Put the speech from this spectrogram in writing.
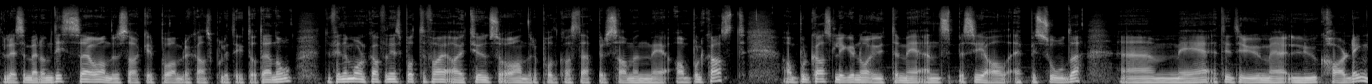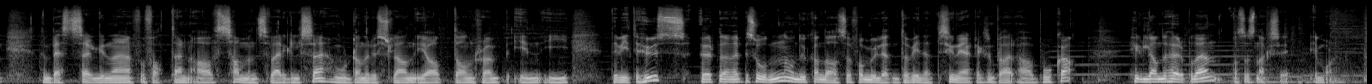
Du leser mer om disse og andre saker på amerikanskpolitikk.no. Du finner Morgenkaffen i Spotify, iTunes og andre podkastapper sammen med Ampolkast. Ampolkast ligger nå ute med en spesialepisode eh, med et intervju med Luke Harding, den bestselgende forfatteren av 'Sammensvergelse hvordan Russland hjalp Donald Trump inn i Det hvite hus'. Hør på den episoden, og du kan da altså få muligheten til å vinne et signert eksemplar av boka. Hyggelig om du hører på den, og så snakkes vi i morgen.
